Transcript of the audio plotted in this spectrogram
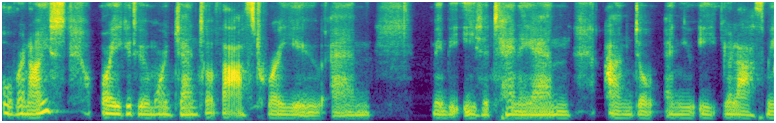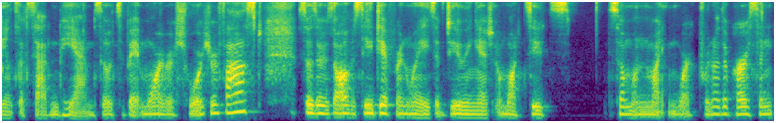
overnight or you could do a more gentle fast where you um maybe eat at 10 a.m. and don't and you eat your last meals at 7 p.m. So it's a bit more of a shorter fast. So there's obviously different ways of doing it and what suits someone mightn't work for another person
